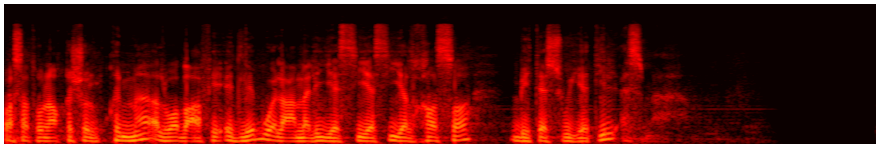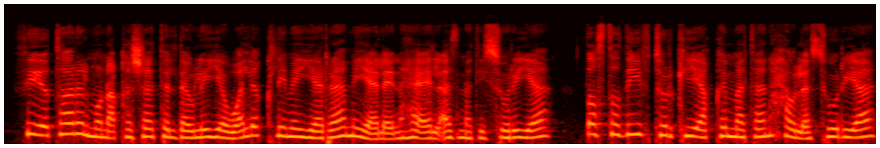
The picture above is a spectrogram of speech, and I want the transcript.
وستناقش القمة الوضع في إدلب والعملية السياسية الخاصة بتسوية الأزمة. في إطار المناقشات الدولية والإقليمية الرامية لإنهاء الأزمة السورية تستضيف تركيا قمة حول سوريا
